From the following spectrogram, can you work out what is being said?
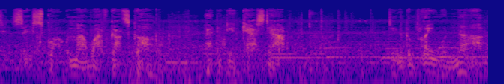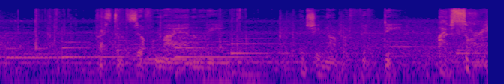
Didn't say squat when my wife got skulled. Had to get cast out. Didn't complain when nah. Pressed himself on my Lee. And she not but 15. I'm sorry.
